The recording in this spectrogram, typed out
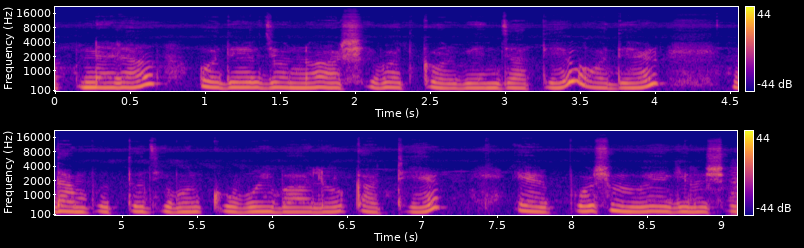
আপনারা ওদের জন্য আশীর্বাদ করবেন যাতে ওদের দাম্পত্য জীবন খুবই ভালো কাটে। এরপর শুরু হয়ে গেল সব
